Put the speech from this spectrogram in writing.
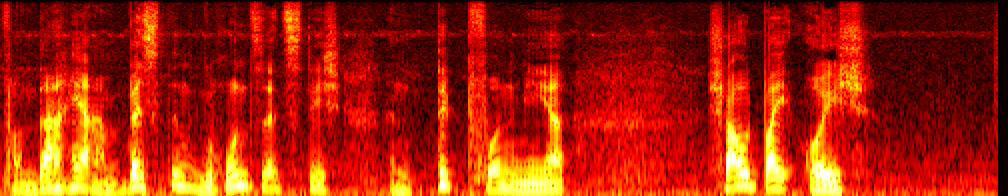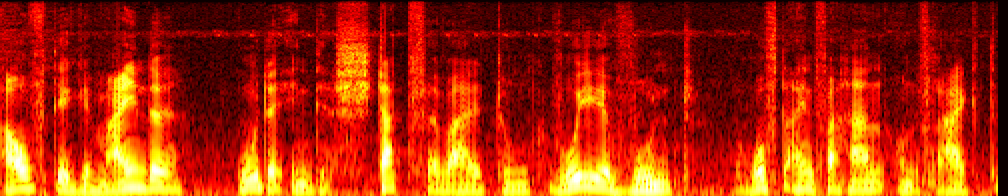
Von daher am besten grundsätzlich ein Tipp von mir, schaut bei euch auf der Gemeinde oder in der Stadtverwaltung, wo ihr wohnt, ruft einfach an und fragt,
